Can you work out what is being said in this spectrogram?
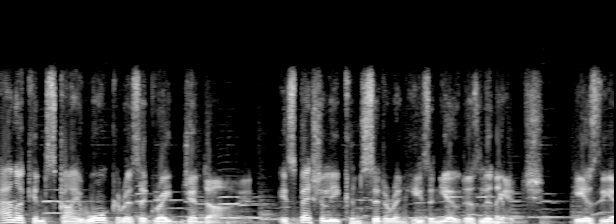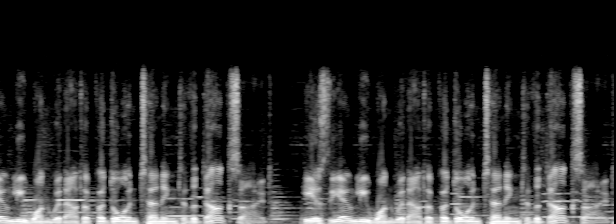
Anakin Skywalker is a great Jedi, especially considering he's in Yoda's lineage. He is the only one without a Padawan turning to the dark side. He is the only one without a Padawan turning to the dark side.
